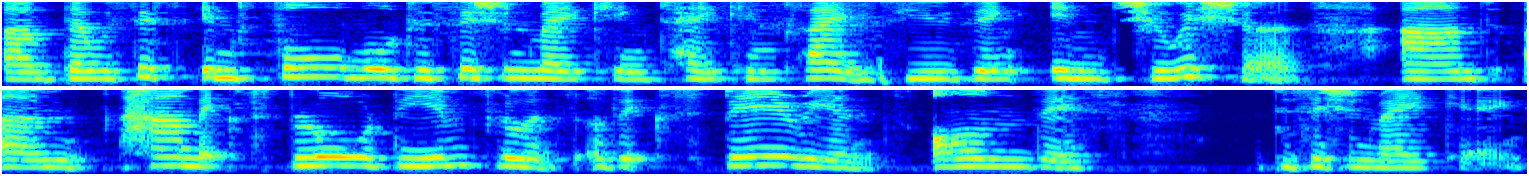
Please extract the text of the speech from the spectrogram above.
um, there was this informal decision making taking place using intuition. And um, Hamm explored the influence of experience on this decision making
